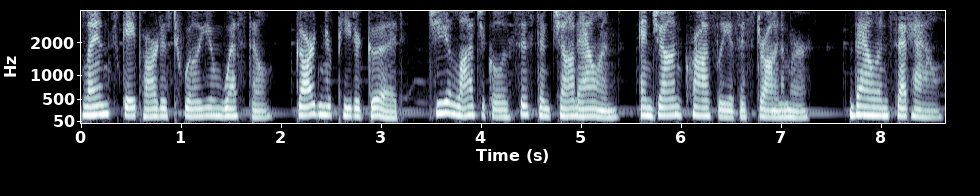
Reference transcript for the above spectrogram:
landscape artist William Westall, gardener Peter Good, geological assistant John Allen, and John Crosley as astronomer. Vallance et al.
